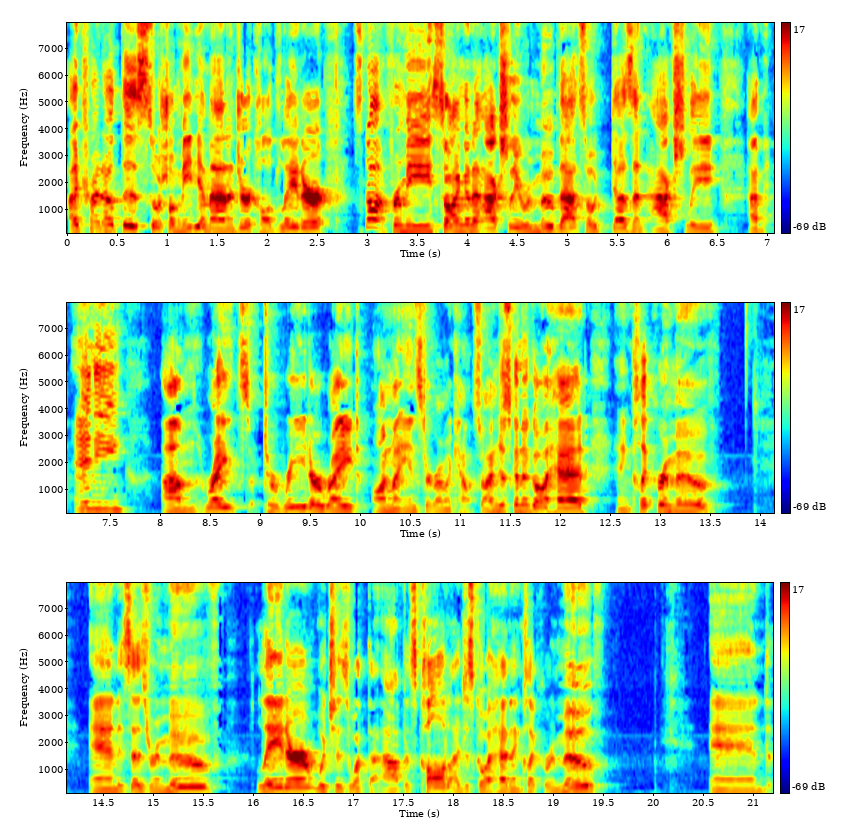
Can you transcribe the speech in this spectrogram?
I tried out this social media manager called Later. It's not for me, so I'm gonna actually remove that so it doesn't actually have any um, rights to read or write on my Instagram account. So I'm just gonna go ahead and click remove and it says remove later, which is what the app is called. I just go ahead and click remove and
